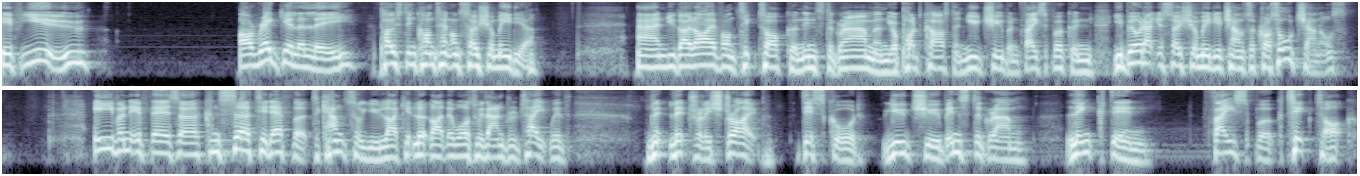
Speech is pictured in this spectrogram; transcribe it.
If you are regularly posting content on social media and you go live on TikTok and Instagram and your podcast and YouTube and Facebook and you build out your social media channels across all channels, even if there's a concerted effort to cancel you, like it looked like there was with Andrew Tate, with literally Stripe, Discord, YouTube, Instagram, LinkedIn, Facebook, TikTok.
